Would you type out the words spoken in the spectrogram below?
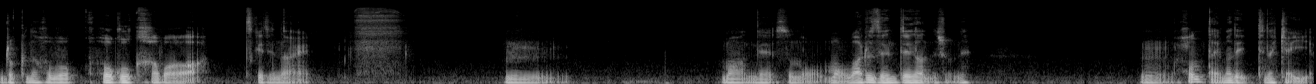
ろくな保護、保護カバーつけてない。うん。まあね、その、もう割る前提なんでしょうね。うん、本体まで行ってなきゃいいや。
